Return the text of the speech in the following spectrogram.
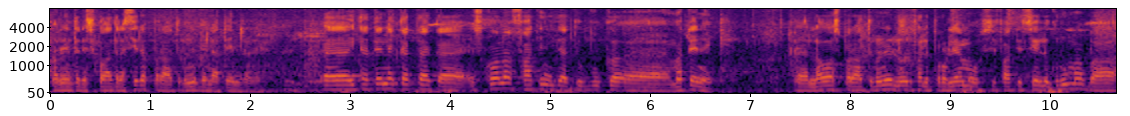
uh, de squadra sira para tu ne bela tendra. Uh, ite tene kata ka escola fatin ite tu buka uh, matenek. Lawas para turune lor fale problema si fate selo kruma ba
